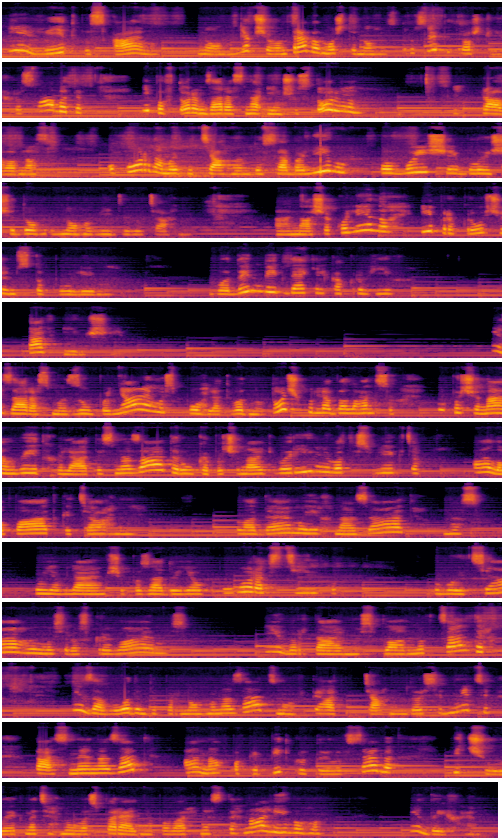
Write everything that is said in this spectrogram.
І відпускаємо ногу. Якщо вам треба, можете ноги струсити, трошки їх розслабити. І повторимо зараз на іншу сторону. Права в нас опорна, ми підтягуємо до себе ліву, повище і ближче до грудного відділу тягнемо наше коліно і прокручуємо стопу ліву. В один бік декілька кругів та в інший. І зараз ми зупиняємось, погляд в одну точку для балансу і починаємо відхилятись назад, руки починають вирівнюватись в ліктях, а лопатки тягнемо. Кладемо їх назад, нас уявляємо, що позаду є опора в стінку, витягуємось, розкриваємось і вертаємось плавно в центр. І заводимо тепер ногу назад, знов п'ятку тягнемо до сідниці, таз не назад, а навпаки підкрутили в себе, відчули, як натягнулась передня поверхня стегна лівого. І дихаємо.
